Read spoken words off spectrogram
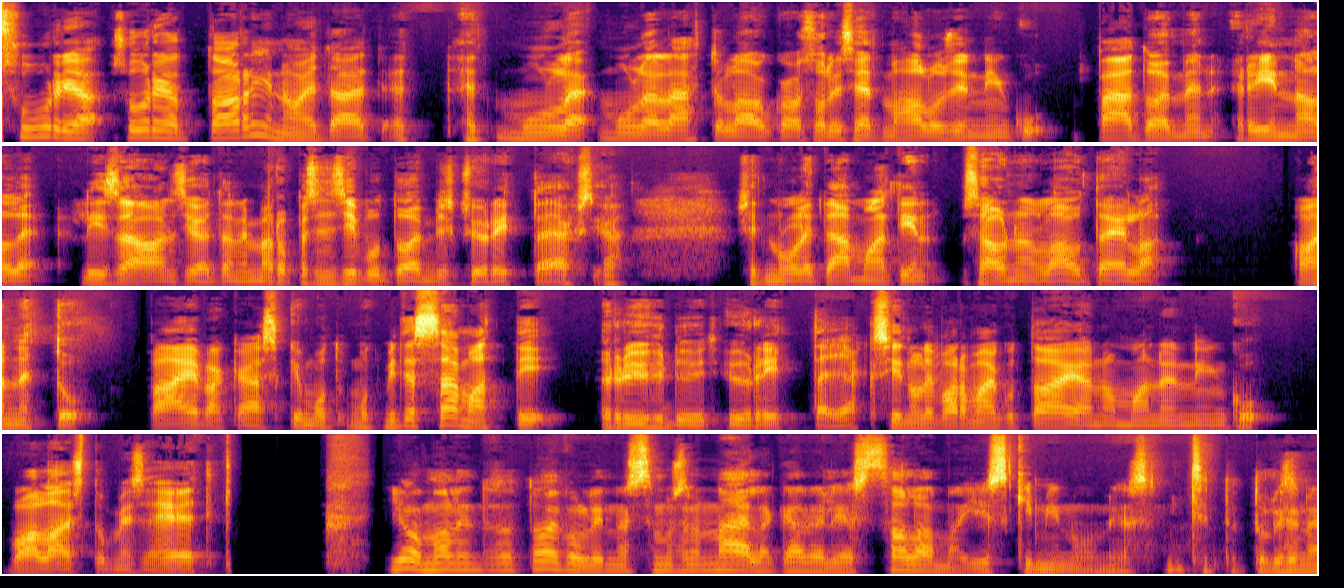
suuria, suuria tarinoita, että et, et mulle, mulle lähtölaukaus oli se, että mä halusin niin kuin päätoimen rinnalle lisäansioita, niin mä rupesin sivutoimiseksi yrittäjäksi sitten mulla oli tämä Matin saunanlauteilla annettu päiväkäsky, mutta mut miten sä Matti ryhdyit yrittäjäksi? Siinä oli varmaan joku taianomainen niin kuin valaistumisen hetki. Joo, mä olin tuota Toivonlinnassa semmoisella mäellä käveli ja salama iski minuun ja sitten tuli sinne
